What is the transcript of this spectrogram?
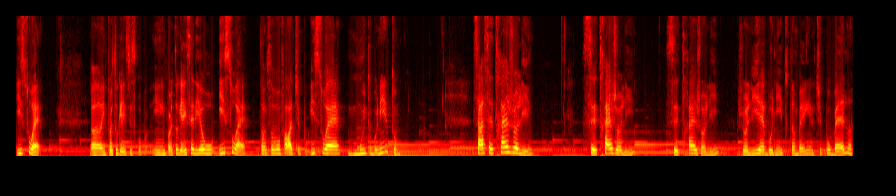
Isso é. Uh, em português, desculpa. Em português seria o isso é. Então, se eu vou falar tipo isso é muito bonito, Ça, c'est très joli. C'est très joli. C'est très joli. Joli é bonito também, é tipo bela.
